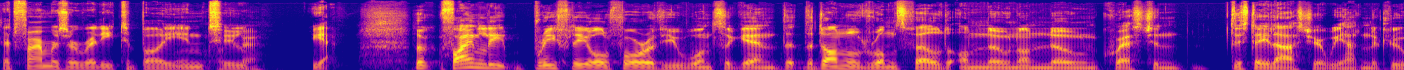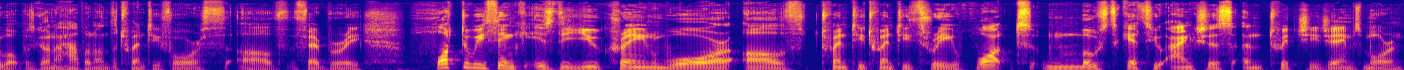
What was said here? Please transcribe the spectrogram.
that farmers are ready to buy into. Okay Yeah. Look, finally, briefly, all four of you once again, the, the Donald Rumsfeld unknown unknown question. This day last year, we hadn't a clue what was going to happen on the 24th of February. What do we think is the Ukraine war of 2023? What most gets you anxious and twitchy, James Moran?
